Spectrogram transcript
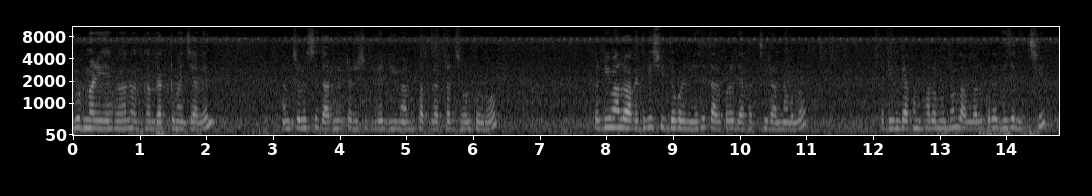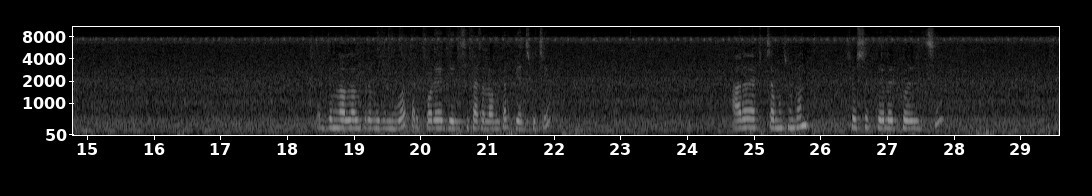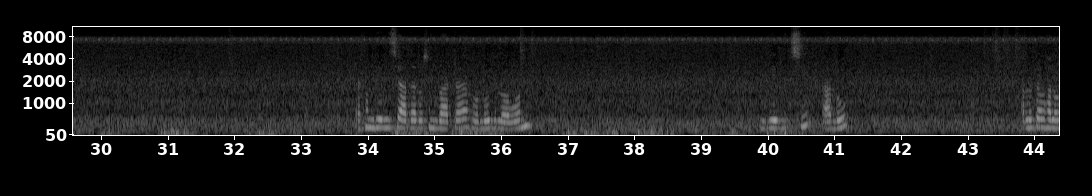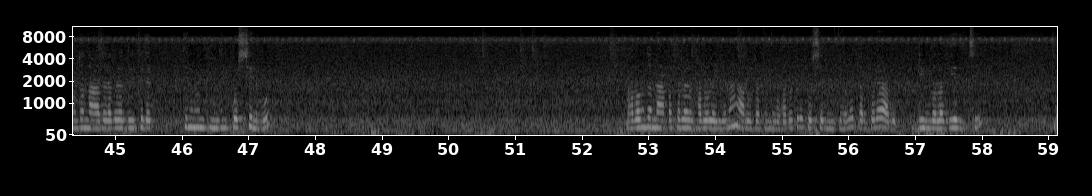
Good morning everyone welcome back to my channel আমি চলে এসেছি দারুণ একটা রেসিপি ডিম আলু কাতলা একটা ঝোল করব। তো ডিম আলু আগে থেকে সিদ্ধ করে নিয়েছি, তারপরে দেখাচ্ছি রান্নাগুলো। তো ডিমটা এখন ভালো মতন লাল লাল করে ভেজে নিচ্ছি। একদম লাল লাল করে ভেজে নেব। তারপরে দিয়ে দিচ্ছি কাঁচা লঙ্কার পেঁয়াজ কুচি। আরও এক চামচ মতন সর্ষের তেল এড করে দিচ্ছি। এখন দিয়ে দিচ্ছি আদা, রসুন বাটা, হলুদ, লবণ। দিয়ে দিচ্ছি আলু। আলুটা ভালো মতো নাড়াচাড়া করে দুই থেকে তিন মিনিট মতন কষিয়ে নেব। ভালো মতো না কষালে আর ভালো লাগবে না। আলুটা কিন্তু ভালো করে কষিয়ে নিতে হবে। তারপরে আলু ডিমগুলা দিয়ে দিচ্ছি।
